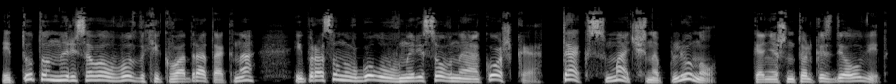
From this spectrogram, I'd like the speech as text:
И тут он нарисовал в воздухе квадрат окна и, просунув голову в нарисованное окошко, так смачно плюнул, конечно, только сделал вид,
